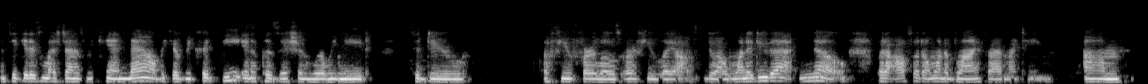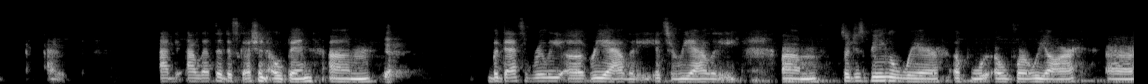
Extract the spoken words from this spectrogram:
and to get as much done as we can now because we could be in a position where we need to do a few furloughs or a few layoffs. Do I want to do that? No, but I also don't want to blindside my team. Um, I, I, I, left the discussion open. Um, yeah but that's really a reality. It's a reality. Um, so just being aware of, of where we are, uh,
